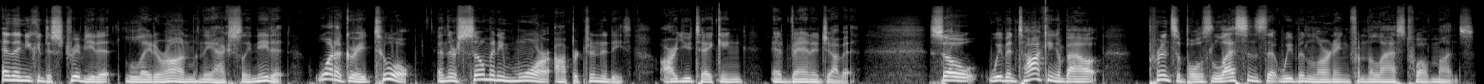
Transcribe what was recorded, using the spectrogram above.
and then you can distribute it later on when they actually need it. What a great tool! And there's so many more opportunities. Are you taking advantage of it? So, we've been talking about principles, lessons that we've been learning from the last 12 months.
